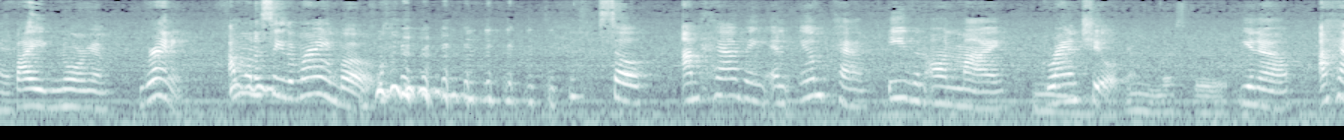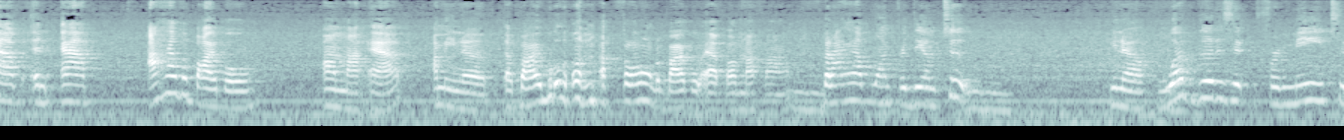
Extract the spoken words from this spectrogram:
and if i ignore him granny i want to see the rainbow so i'm having an impact even on my grandchildren Mm. That's good. you know i have an app i have a bible on my app i mean a, a bible on my phone a bible app on my phone Mhm. but i have one for them too Mm-hmm. you know what good is it for me to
